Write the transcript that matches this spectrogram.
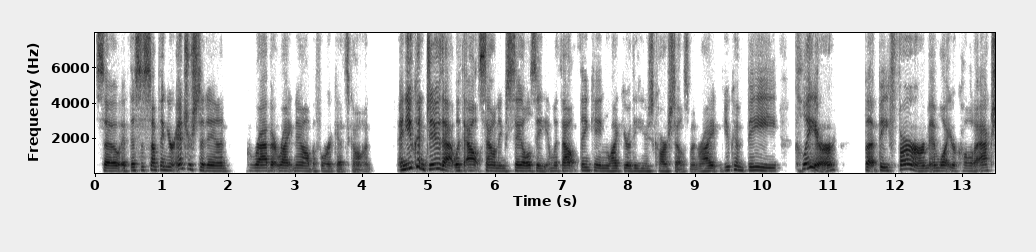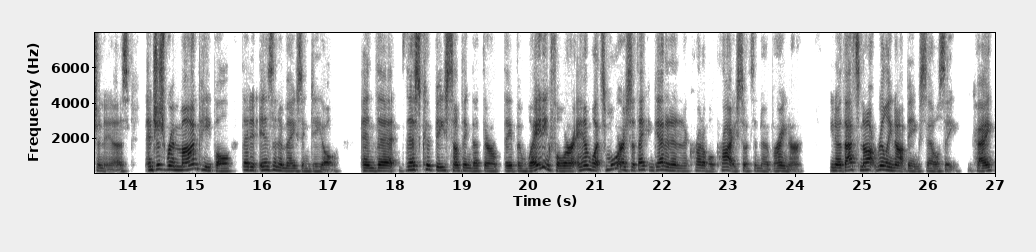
So if this is something you're interested in, grab it right now before it gets gone. And you can do that without sounding salesy and without thinking like you're the used car salesman, right? You can be clear, but be firm in what your call to action is and just remind people that it is an amazing deal and that this could be something that they're they've been waiting for. And what's more is that they can get it at an incredible price so it's a no-brainer. You know that's not really not being salesy okay?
